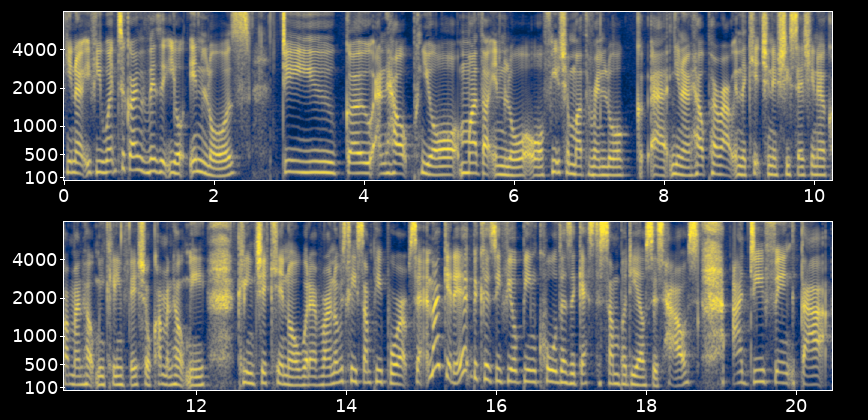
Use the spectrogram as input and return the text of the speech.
you know if you went to go and visit your in-laws do you go and help your mother-in-law or future mother-in-law uh, you know help her out in the kitchen if she says you know come and help me clean fish or come and help me clean chicken or whatever? And obviously some people are upset and i get it because if you're being called as a guest to somebody else's house i do think that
